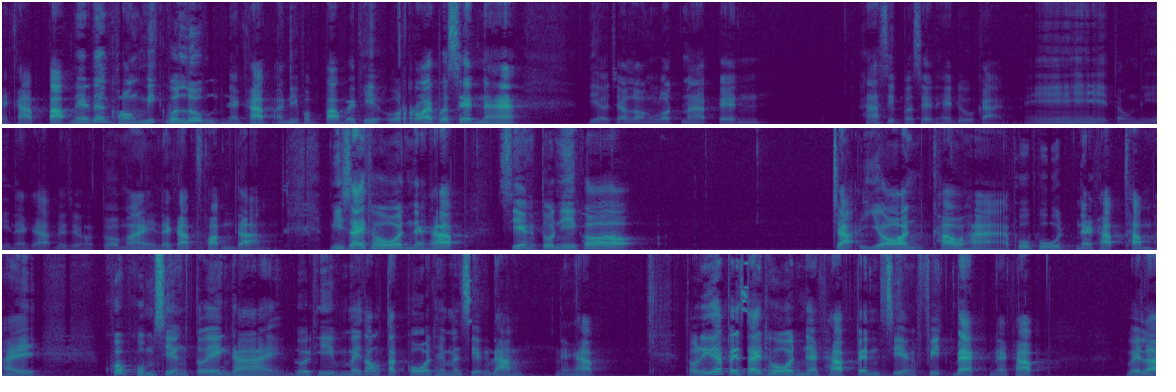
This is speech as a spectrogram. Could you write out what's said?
นะครับปรับในเรื่องของ Mic Volume นะครับอันนี้ผมปรับไว้ที่ 100%นะฮะเดี๋ยวจะลองลดมาเป็น 50%ให้ดูกันนี่ตรงนี้นะครับในส่วนของตัวใหม่นะครับ ความดัง มีไซส์โทนนะครับ เสียงตัวนี้ก็จะย้อนเข้าหาผู้พูดนะครับทำให้ควบคุมเสียงตัวเองได้ โดยที่ไม่ต้องตะโกนให้มันเสียงดังนะครับ ตรงนี้ก็เป็นไซส์โทนนะครับ เป็นเสียงฟีดแบ็กนะครับ เวลา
